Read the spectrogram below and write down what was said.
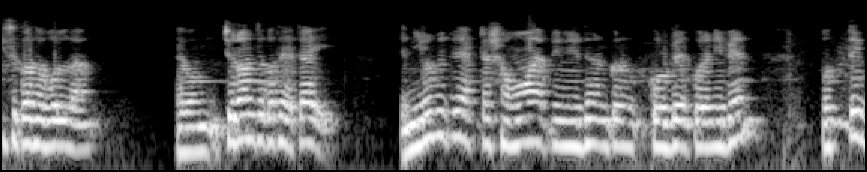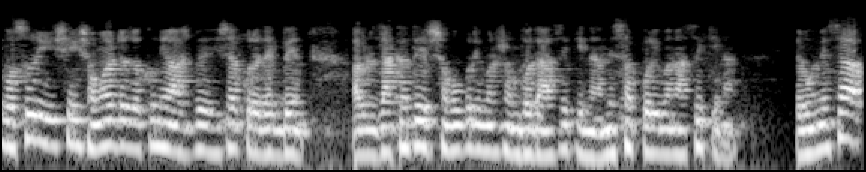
কিছু কথা বললাম। এবং চূড়ান্ত কথা এটাই নিয়মিত একটা সময় আপনি নির্ধারণ করবেন করে নিবেন। প্রত্যেক বছরই সেই সময়টা যখনই আসবে, হিসাব করে দেখবেন আপনার জাকাতের সমপরিমাণ সম্পদ আছে কিনা নেশাব পরিমাণ আছে কিনা। এবং নেশাব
